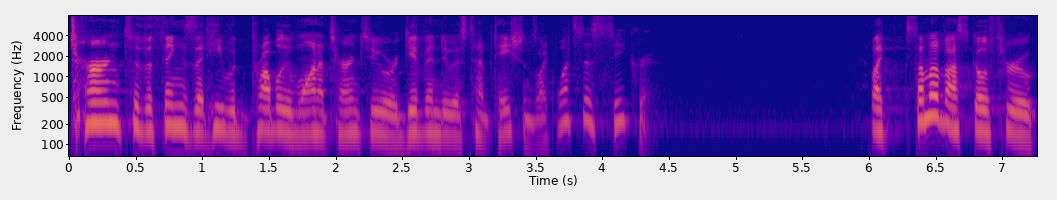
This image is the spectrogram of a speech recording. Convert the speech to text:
turn to the things that he would probably want to turn to or give into his temptations. Like, what's his secret? Like, some of us go through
